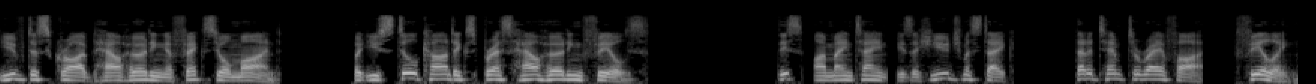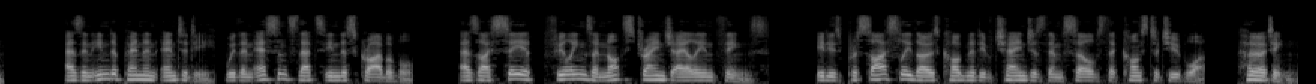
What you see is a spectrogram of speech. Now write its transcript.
"'You've described how hurting affects your mind. But you still can't express how hurting feels." This, I maintain, is a huge mistake. That attempt to reify feeling as an independent entity, with an essence that's indescribable. As I see it, feelings are not strange alien things. It is precisely those cognitive changes themselves that constitute what hurting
